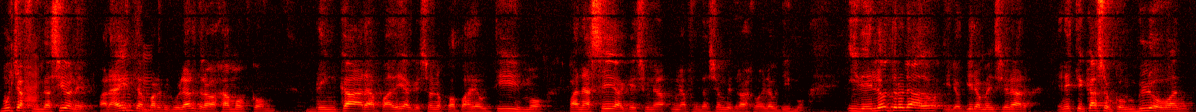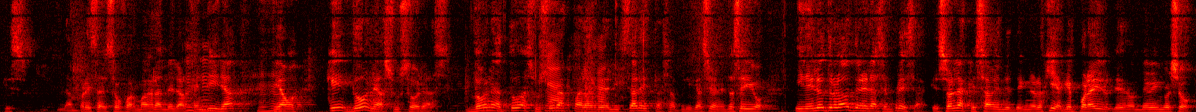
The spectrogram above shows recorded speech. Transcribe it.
muchas fundaciones. Para esta en particular trabajamos con Brincar, Apadea, que son los papás de autismo, Panacea, que es una, una fundación que trabaja con el autismo. Y del otro lado, y lo quiero mencionar, en este caso con Globan, que es la empresa de software más grande de la Argentina, digamos, que dona sus horas, dona todas sus horas para realizar estas aplicaciones. Entonces digo, y del otro lado tener las empresas, que son las que saben de tecnología, que es por ahí de donde vengo yo.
